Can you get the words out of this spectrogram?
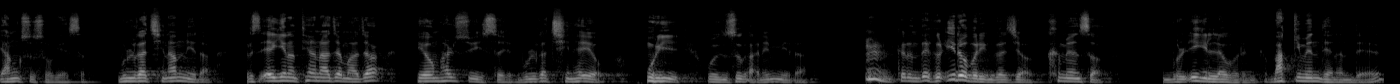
양수 속에서 물과 친합니다. 그래서 아기는 태어나자마자 헤엄할 수 있어요. 물과 친해요. 물이 원수가 아닙니다. 그런데 그걸 잃어버린 거죠. 크면서 물 이기려고 그러니까 맡기면 되는데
